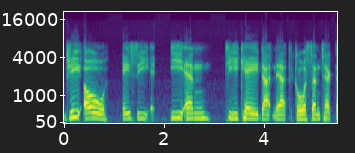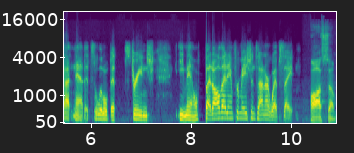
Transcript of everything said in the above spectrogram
G O A C E N tk.net, goacentek.net. It's a little bit strange email, but all that information's on our website. Awesome.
